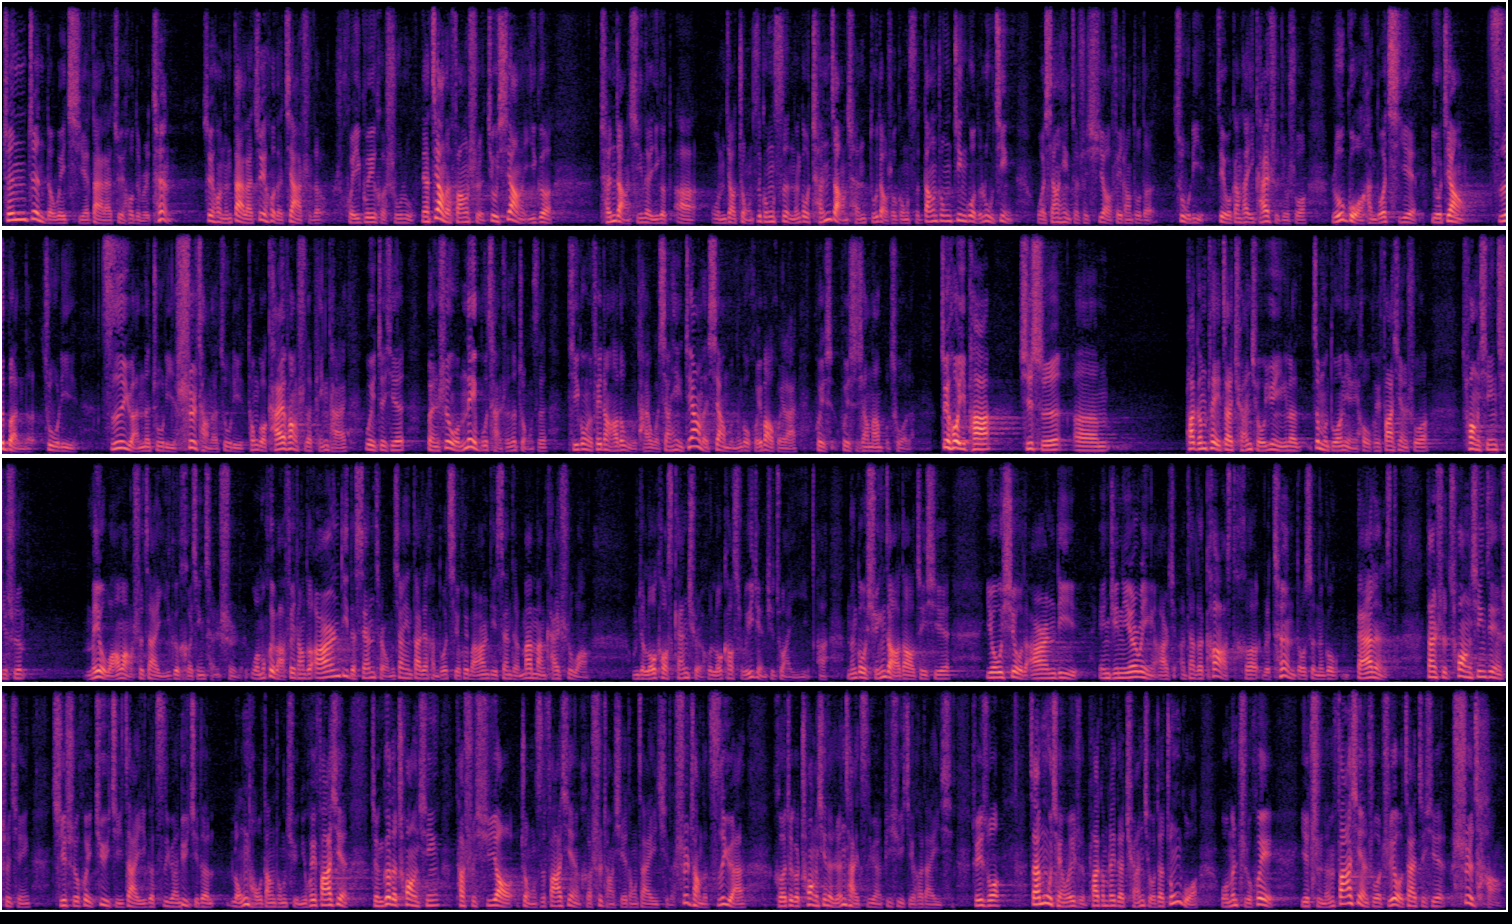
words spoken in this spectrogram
真正的为企业带来最后的 return。最后能带来最后的价值的回归和输入。那这样的方式，就像一个成长型的一个啊，我们叫种子公司，能够成长成独角兽公司当中经过的路径，我相信这是需要非常多的助力。这我刚才一开始就说，如果很多企业有这样资本的助力、资源的助力、市场的助力，通过开放式的平台为这些本身我们内部产生的种子提供了非常好的舞台，我相信这样的项目能够回报回来，会是会是相当不错的。最后一趴。其实，嗯，Plug and Play 在全球运营了这么多年以后，会发现说，创新其实没有往往是在一个核心城市的。我们会把非常多 R&D 的 center，我们相信大家很多企业会把 R&D center 慢慢开始往我们叫 local center 或 local region 去转移啊，能够寻找到这些优秀的 R&D engineering，而且它的 cost 和 return 都是能够 balanced。但是创新这件事情其实会聚集在一个资源聚集的龙头当中去。你会发现，整个的创新它是需要种子发现和市场协同在一起的。市场的资源和这个创新的人才资源必须结合在一起。所以说，在目前为止，Plug and Play 在全球，在中国，我们只会也只能发现说，只有在这些市场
